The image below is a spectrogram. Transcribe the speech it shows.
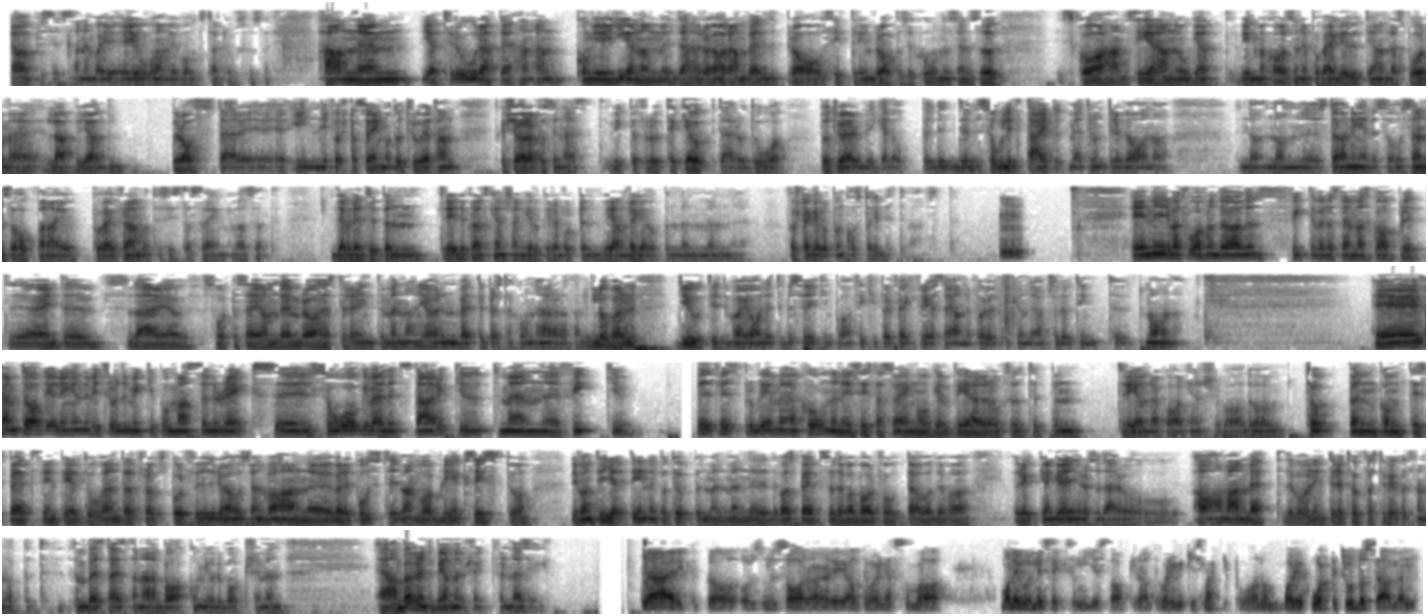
Ja, precis. Han var ju, är ju ovan vid voltstart också. Så. Han, ehm, jag tror att det, han, han kommer ju igenom den här röran väldigt bra och sitter i en bra position och sen så ska han, ser han nog att Vilma Karlsson är på väg ut i andra spår med Labjad Bross där eh, in i första sväng och då tror jag att han ska köra på sin häst Viktor för att täcka upp där och då, då tror jag det blir galopp. Det, det såg lite tajt ut men jag tror inte det var något någon störning eller så. Och sen så hoppar han ju på väg framåt i sista sväng. Va? Så att det är väl en typ en tredje plats kanske han galopperar bort den vid andra galoppen men, men första galoppen kostar ju lite va. Så att. Mm. Emir var tvåa från dödens, fick det väl att stämma skapligt. Jag är inte sådär, jag har svårt att säga om det är en bra häst eller inte men han gör en vettig prestation här i alla fall. Global Duty var jag lite besviken på. Han fick en perfekt resa i andra par ut och kunde absolut inte utmana. Eh, mm. femte avdelningen, vi trodde mycket på Muscle Rex. Eh, såg väldigt stark ut men eh, fick bitvis problem med aktionen i sista sväng och galopperade också typ en 300 kvar kanske det var. Då tuppen kom till spets, inte helt oväntat trots spår 4 och sen var han eh, väldigt positiv. Han var blek sist och vi var inte jätteinne på tuppen men, men eh, det var spets och det var barfota och det var rycka grejer och sådär och, ja, han vann lätt. Det var väl inte det tuffaste V75-loppet. De bästa hästarna bakom gjorde bort sig men ja, han behöver inte be om ursäkt för den där segern. Nej, riktigt bra. Och som du sa, det har alltid varit en häst som har, man har vunnit sex och nio starter, det alltid varit mycket snack på honom. Varit hårt betrodd och sådär, men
